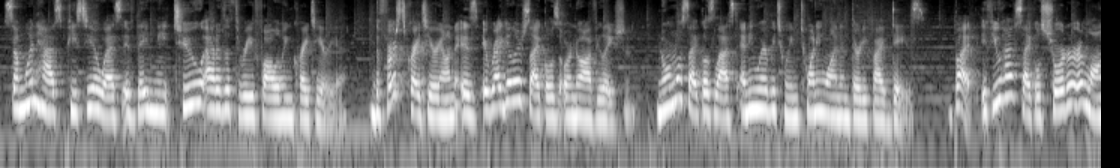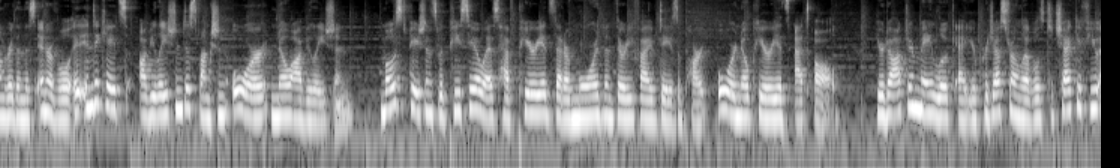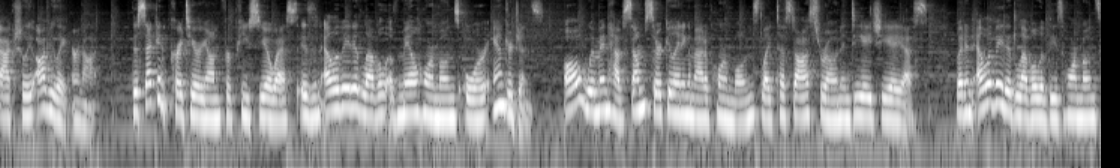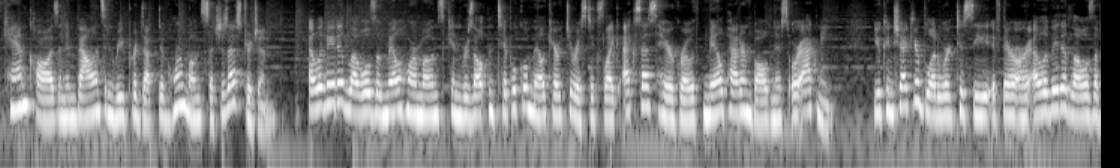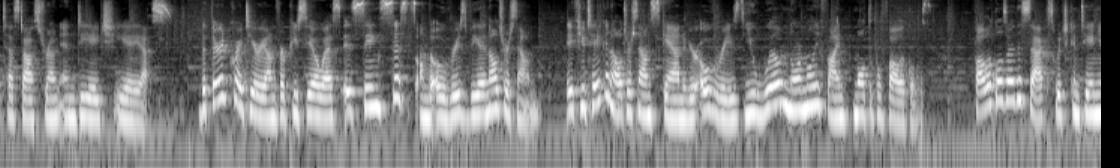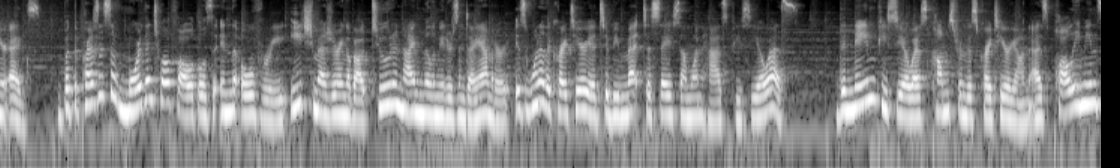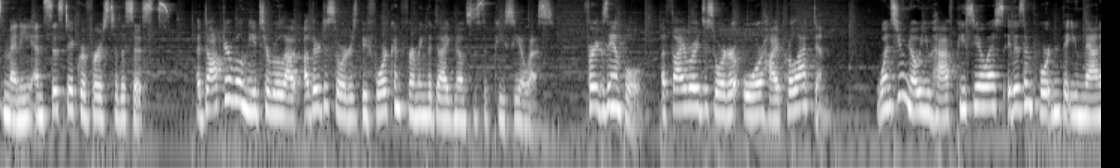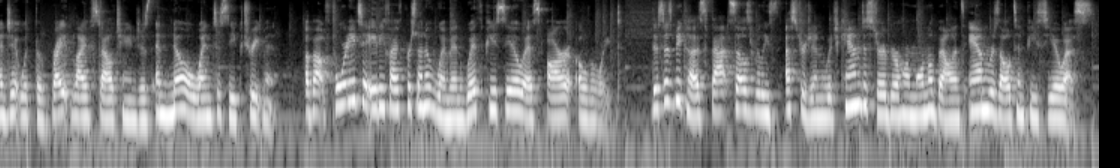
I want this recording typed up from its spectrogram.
Someone has PCOS if they meet two out of the three following criteria. The first criterion is irregular cycles or no ovulation. Normal cycles last anywhere between 21 and 35 days. But if you have cycles shorter or longer than this interval, it indicates ovulation dysfunction or no ovulation. Most patients with PCOS have periods that are more than 35 days apart or no periods at all. Your doctor may look at your progesterone levels to check if you actually ovulate or not. The second criterion for PCOS is an elevated level of male hormones or androgens. All women have some circulating amount of hormones like testosterone and DHEAS, but an elevated level of these hormones can cause an imbalance in reproductive hormones such as estrogen. Elevated levels of male hormones can result in typical male characteristics like excess hair growth, male pattern baldness, or acne. You can check your blood work to see if there are elevated levels of testosterone and DHEAS. The third criterion for PCOS is seeing cysts on the ovaries via an ultrasound. If you take an ultrasound scan of your ovaries, you will normally find multiple follicles. Follicles are the sacs which contain your eggs. But the presence of more than 12 follicles in the ovary, each measuring about 2 to 9 millimeters in diameter, is one of the criteria to be met to say someone has PCOS. The name PCOS comes from this criterion as poly means many and cystic refers to the cysts. A doctor will need to rule out other disorders before confirming the diagnosis of PCOS. For example, a thyroid disorder or high prolactin. Once you know you have PCOS, it is important that you manage it with the right lifestyle changes and know when to seek treatment. About 40 to 85% of women with PCOS are overweight. This is because fat cells release estrogen, which can disturb your hormonal balance and result in PCOS.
